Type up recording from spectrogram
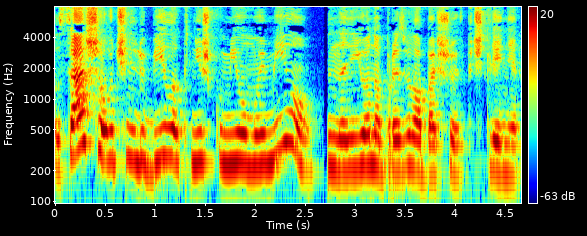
Саша очень любила книжку «Мио мой Мио», на нее она произвела большое впечатление.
